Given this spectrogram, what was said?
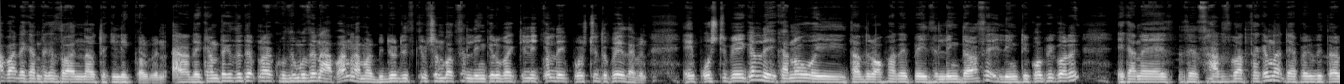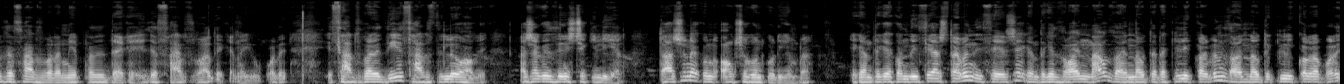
আবার এখান থেকে জয়েন নাওতে ক্লিক করবেন। আর এখান থেকে যদি আপনারা খুঁজে মুজে না পান, আমার ভিডিও ডিসক্রিপশন বক্সের লিঙ্কের উপর ক্লিক করলে এই পোস্টটি পেয়ে যাবেন। এই পোস্টটি পেয়ে গেলে এখানেও ওই তাদের অফারের পেজের লিঙ্ক দেওয়া আছে, এই লিঙ্কটি কপি করে এখানে যে সার্চ বার থাকে না ট্যাপের ভিতরে যে সার্চ বার আমি আপনাদের দেখাই, এই যে সার্চ বার এখানে উপরে, এই সার্চ বারে দিয়ে সার্চ দিলেও হবে। আশা করি জিনিসটা ক্লিয়ার তো আসুন এখন অংশগ্রহণ করি আমরা। এখান থেকে এখন নিচে আসতে হবে, নিচে এসে এখান থেকে জয়েন নাও জয়েন নাওতে একটা ক্লিক করবেন জয়েন নাওতে ক্লিক করার পরে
